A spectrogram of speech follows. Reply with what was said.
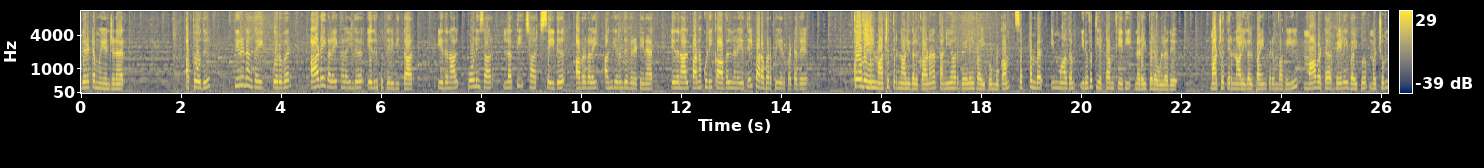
விரட்ட முயன்றனர். அப்போது திருநங்கை ஒருவர் ஆடைகளை களைந்து எதிர்ப்பு தெரிவித்தார். இதனால் போலீசார் லத்தி சார்ஜ் செய்து அவர்களை அங்கிருந்து விரட்டினர். இதனால் பணக்குடி காவல் நிலையத்தில் பரபரப்பு ஏற்பட்டது. கோவையில் மாற்றுத்திறனாளிகளுக்கான தனியார் வேலைவாய்ப்பு முகாம் செப்டம்பர் இம்மாதம் இருபத்தி எட்டாம் தேதி நடைபெற உள்ளது மாற்றுத்திறனாளிகள் பயன்பெறும் வகையில் மாவட்ட வேலைவாய்ப்பு மற்றும்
